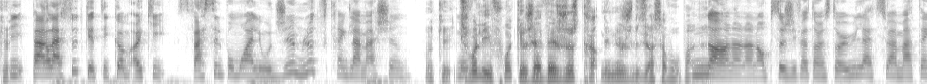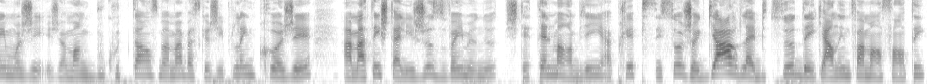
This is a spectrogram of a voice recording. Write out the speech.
Puis par la suite, que tu es comme, OK, facile pour moi aller au gym, là, tu crains que la machine. OK. Mais- Tu vois, les fois que j'avais juste 30 minutes, je me disais, ah, ça vaut pas. Non, non, non, non. Puis ça, j'ai fait un story là-dessus à matin. Moi, j'ai, je manque beaucoup de temps en ce moment parce que j'ai plein de projets. À matin, j'étais allée juste 20 minutes. puis J'étais tellement bien après. Puis c'est ça, je garde l'habitude d'incarner une femme en santé.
